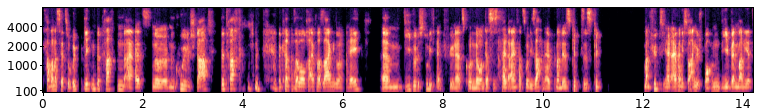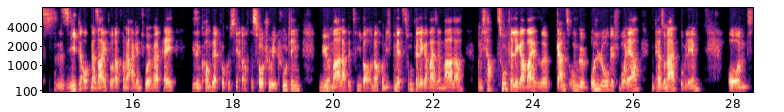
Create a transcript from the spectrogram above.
kann man das jetzt so rückblickend betrachten als eine, einen coolen Start betrachten. man kann es aber auch einfach sagen so, hey, ähm, wie würdest du dich denn fühlen als Kunde? Und das ist halt einfach so die Sache. Ne? Man, es gibt es gibt man fühlt sich halt einfach nicht so angesprochen, wie wenn man jetzt sieht auf einer Seite oder von einer Agentur hört, hey, die sind komplett fokussiert auf das Social Recruiting für mhm. Malerbetriebe auch noch. Und ich bin jetzt zufälligerweise ein Maler und ich habe zufälligerweise ganz unlogisch woher ein Personalproblem. Und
